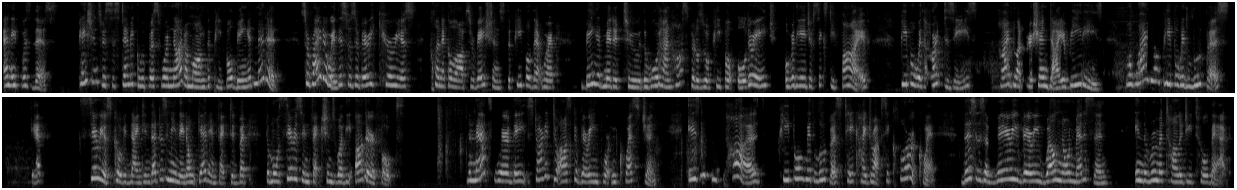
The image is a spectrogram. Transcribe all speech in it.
And it was this patients with systemic lupus were not among the people being admitted. So, right away, this was a very curious clinical observations. The people that were being admitted to the Wuhan hospitals were people older age, over the age of 65, people with heart disease, high blood pressure and diabetes. Well, why don't people with lupus get serious COVID 19? That doesn't mean they don't get infected, but the more serious infections were the other folks. And that's where they started to ask a very important question Is it because people with lupus take hydroxychloroquine? This is a very, very well known medicine in the rheumatology tool bag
